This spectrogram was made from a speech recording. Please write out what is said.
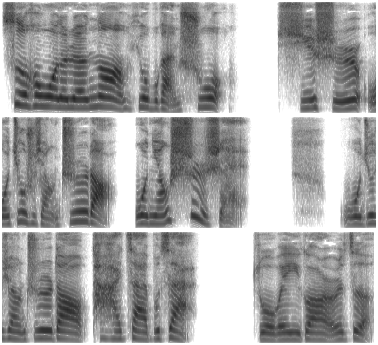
伺候我的人呢，又不敢说。其实我就是想知道我娘是谁，我就想知道她还在不在。作为一个儿子。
